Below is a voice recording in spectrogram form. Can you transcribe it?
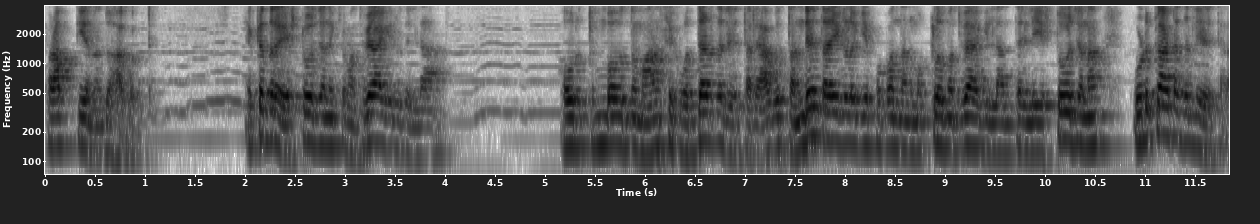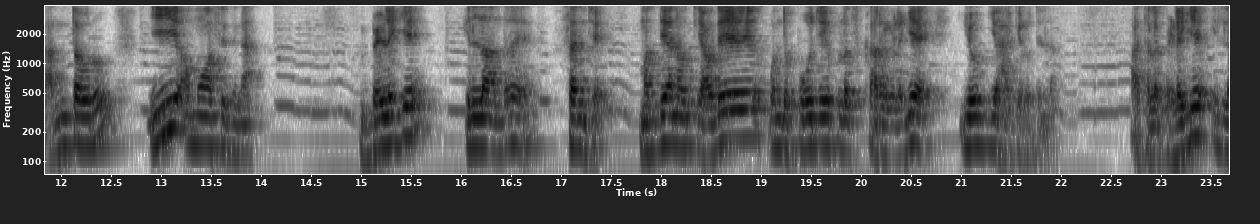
ಪ್ರಾಪ್ತಿ ಅನ್ನೋದು ಆಗುತ್ತೆ. ಯಾಕಂದರೆ ಎಷ್ಟೋ ಜನಕ್ಕೆ ಮದುವೆ ಆಗಿರೋದಿಲ್ಲ. ಅವರು ತುಂಬ ಒಂದು ಮಾನಸಿಕ ಒದ್ದಾಟದಲ್ಲಿ ಇರ್ತಾರೆ. ಹಾಗೂ ತಂದೆ ತಾಯಿಗಳಿಗೆ ಪಾಪ ನನ್ನ ಮಕ್ಕಳು ಮದುವೆ ಆಗಿಲ್ಲ ಅಂತ ಹೇಳಿ ಎಷ್ಟೋ ಜನ ಹುಡುಕಾಟದಲ್ಲಿ ಇರ್ತಾರೆ. ಅಂಥವರು ಈ ಅಮಾವಾಸ್ಯೆ ದಿನ ಬೆಳಿಗ್ಗೆ ಇಲ್ಲ ಅಂದರೆ ಸಂಜೆ ಮಧ್ಯಾಹ್ನ ಹೊತ್ತು ಯಾವುದೇ ಒಂದು ಪೂಜೆ ಪುರಸ್ಕಾರಗಳಿಗೆ ಯೋಗ್ಯ ಆಗಿರೋದಿಲ್ಲ. ಅದೆಲ್ಲ ಬೆಳಗ್ಗೆ ಇಲ್ಲ,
